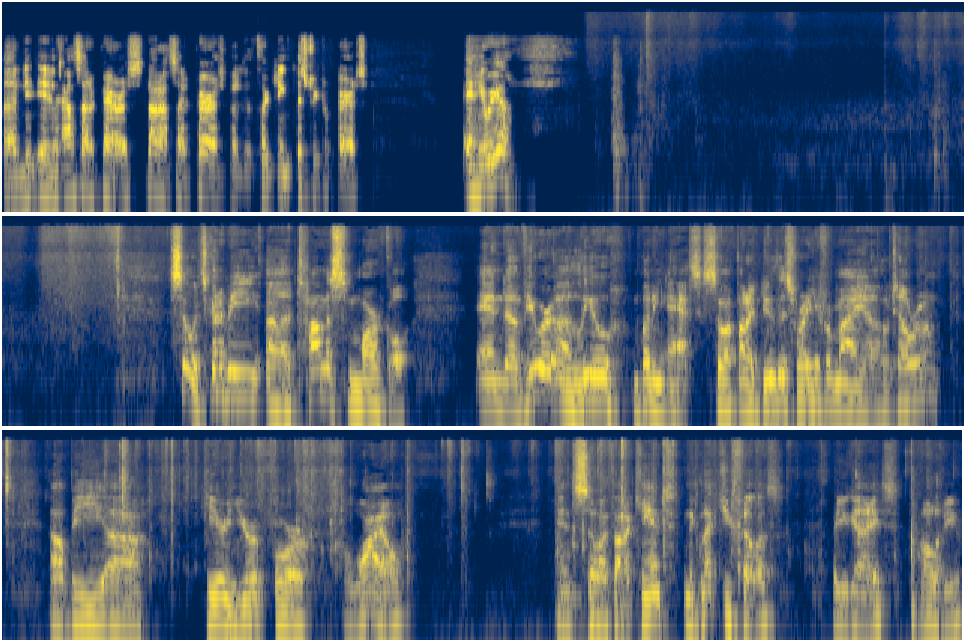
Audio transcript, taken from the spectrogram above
uh, in, outside of Paris, not outside of Paris, but the 13th district of Paris. And here we go. So it's going to be uh, Thomas Markle. And uh, viewer Leo Bunny asks, so I thought I'd do this right here from my hotel room. I'll be uh, here in Europe for a while. And so I thought I can't neglect you fellas, or you guys, all of you.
